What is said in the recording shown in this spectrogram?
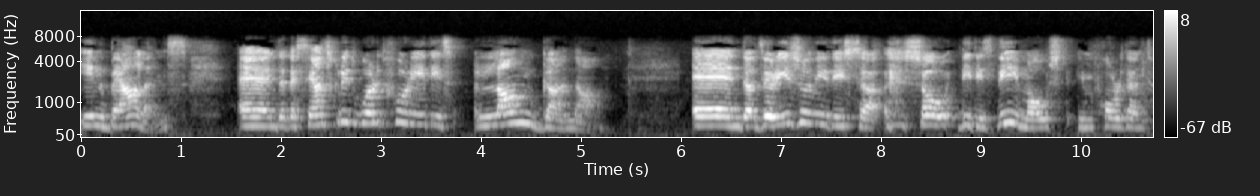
imbalance. and the Sanskrit word for it is langhana. And the reason it is uh, so, it is the most important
